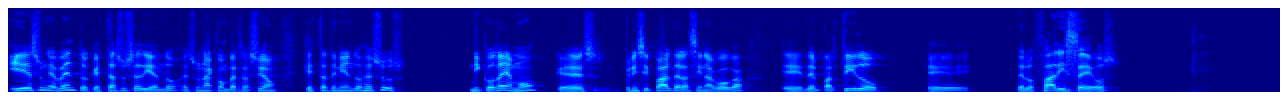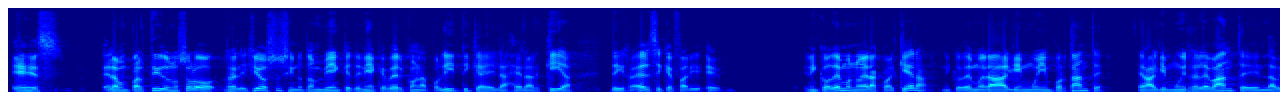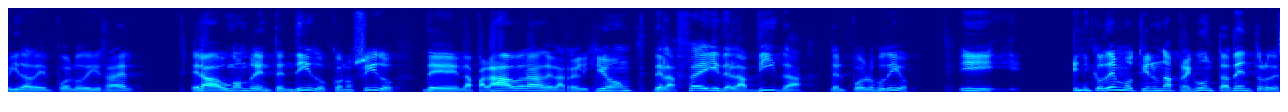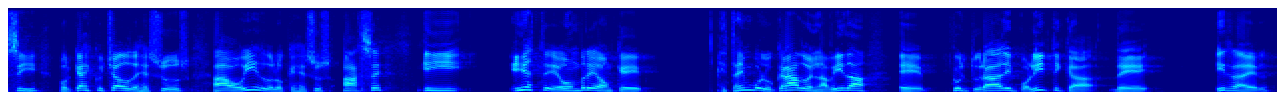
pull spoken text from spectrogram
es un evento que está sucediendo, es una conversación que está teniendo Jesús. Nicodemo, que es principal de la sinagoga eh, del partido eh, de los fariseos, es, era un partido no solo religioso, sino también que tenía que ver con la política y la jerarquía de Israel. Así que eh, Nicodemo no era cualquiera, Nicodemo era alguien muy importante, era alguien muy relevante en la vida del pueblo de Israel. Era un hombre entendido, conocido de la palabra, de la religión, de la fe y de la vida del pueblo judío. Y, Nicodemo tiene una pregunta dentro de sí, porque ha escuchado de Jesús, ha oído lo que Jesús hace, y, este hombre, aunque está involucrado en la vida eh, cultural y política de Israel,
